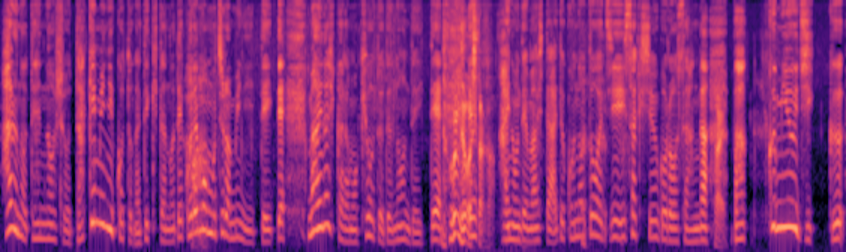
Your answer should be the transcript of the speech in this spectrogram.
春の天皇賞だけ見に行くことができたのでこれももちろん見に行っていて前の日からも京都で飲んでいて。飲んでましたか？はい飲んでました。でこの当時伊崎修五郎さんがバックミュージック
